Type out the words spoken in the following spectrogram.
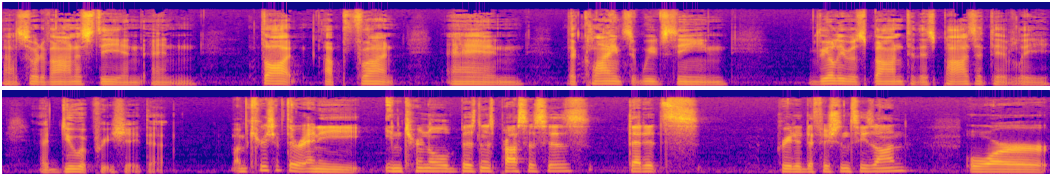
uh, sort of honesty and, and thought up front. And the clients that we've seen really respond to this positively I do appreciate that. I'm curious if there are any internal business processes that it's created deficiencies on, or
